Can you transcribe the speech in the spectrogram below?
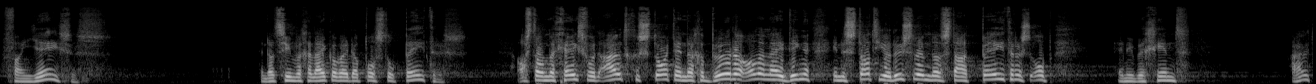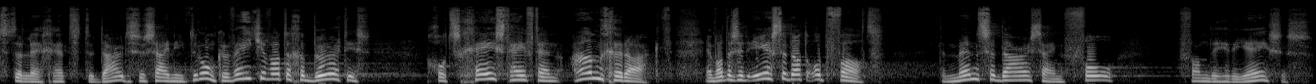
van Jezus. En dat zien we gelijk al bij de apostel Petrus. Als dan de geest wordt uitgestort en er gebeuren allerlei dingen in de stad Jeruzalem, dan staat Petrus op en hij begint uit te leggen, het te duiden. Ze zijn niet dronken. Weet je wat er gebeurd is? Gods geest heeft hen aangeraakt. En wat is het eerste dat opvalt? De mensen daar zijn vol van de Heer Jezus.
